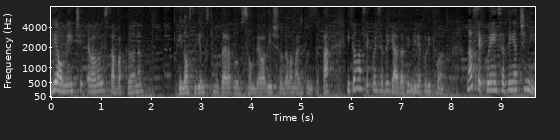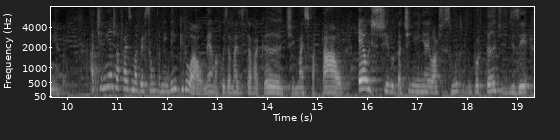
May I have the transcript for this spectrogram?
realmente, ela não está bacana e nós teríamos que mudar a produção dela, deixando ela mais bonita, tá? Então, na sequência, obrigada, viu, Miriam, por enquanto. Na sequência, vem a Tininha. A Tininha já faz uma versão também bem pirual, né? Uma coisa mais extravagante, mais fatal. É o estilo da Tininha, eu acho isso muito importante de dizer,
